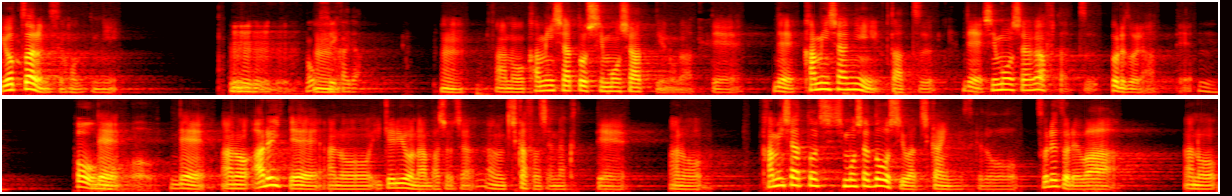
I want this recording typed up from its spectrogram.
4つあるんですよ本当に。うんお正解だ。うん、あの上社と下社っていうのがあって。で上社に2つ。で下社が2つ。それぞれあってでであの歩いてあの行けるような場所じゃあの近さじゃなくてあの上社と下社同士は近いんですけどそれぞれはあの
